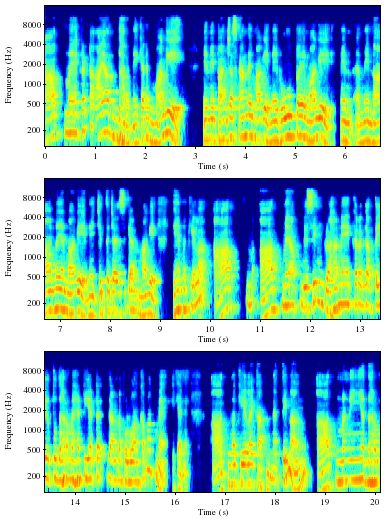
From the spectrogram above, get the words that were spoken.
ආත්මයකට අයත් ධර්ම. ඒ කියන්නේ මගේ මේ මේ පංචස්කන්ධය මගේ මේ රූපය මගේ මේ මේ නාමය මගේ මේ චිත්තචෛතසිකයන් මගේ එහෙම කියලා ආත්මයක් විසින් ග්‍රහණය කරගත යුතු ධර්ම හැටියට ගන්න පුළුවන් කමක් නැහැ. ඒ කියන්නේ ආත්ම කියලා එකක් නැතිනම් ආත්මනීය ධර්ම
